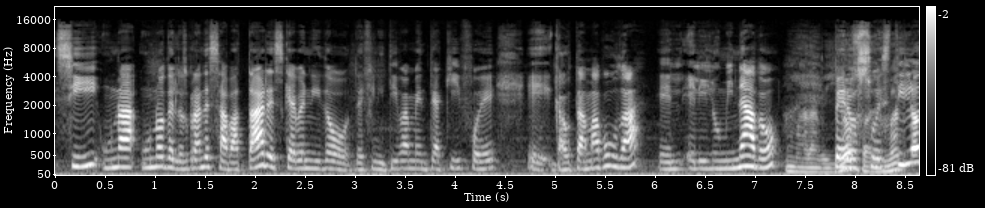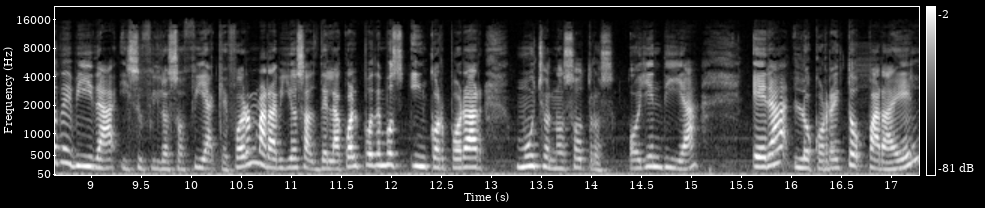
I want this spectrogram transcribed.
sí, una, uno de los grandes avatares que ha venido definitivamente aquí fue eh, Gautama Buda, el, el iluminado. Maravilloso. Pero su además. estilo de vida y su filosofía, que fueron maravillosas, de la cual podemos incorporar mucho nosotros hoy en día, era lo correcto para él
